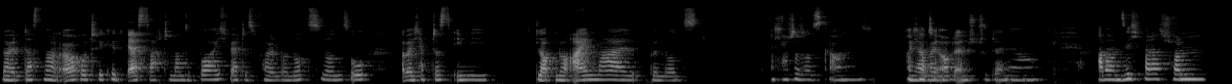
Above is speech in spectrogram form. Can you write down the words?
das 9-Euro-Ticket, erst dachte man so, boah, ich werde das voll benutzen und so. Aber ich habe das irgendwie, ich glaube, nur einmal benutzt. Ich hatte das gar nicht. Ich ja, hatte auch einen Studenten. Ja. Aber an sich war das schon,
